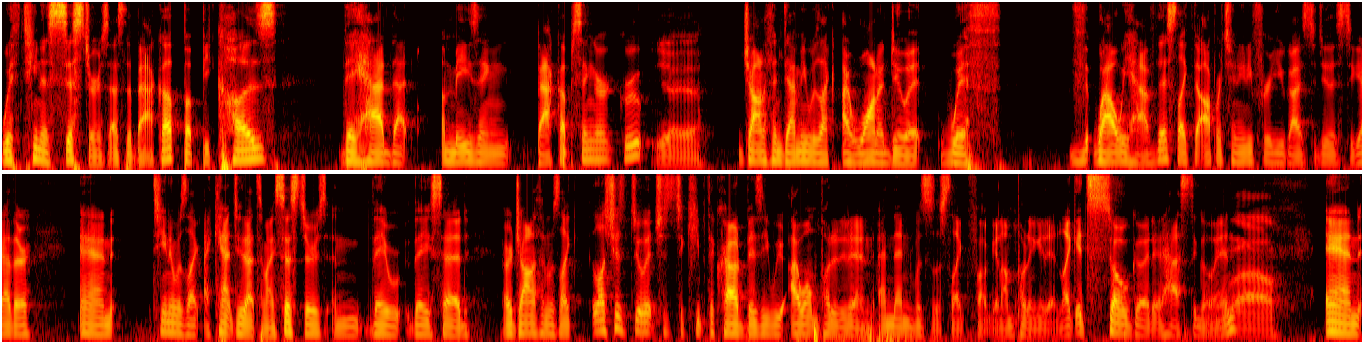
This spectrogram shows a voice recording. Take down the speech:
with Tina's sisters as the backup. But because they had that amazing backup singer group, Yeah, yeah. Jonathan Demme was like, I want to do it with, th- while we have this, like the opportunity for you guys to do this together. And Tina was like, I can't do that to my sisters. And they, they said, or Jonathan was like, let's just do it just to keep the crowd busy. We, I won't put it in. And then was just like, fuck it, I'm putting it in. Like, it's so good. It has to go in. Wow. And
